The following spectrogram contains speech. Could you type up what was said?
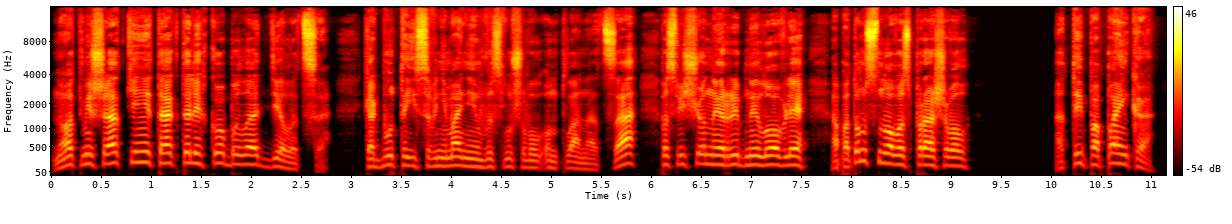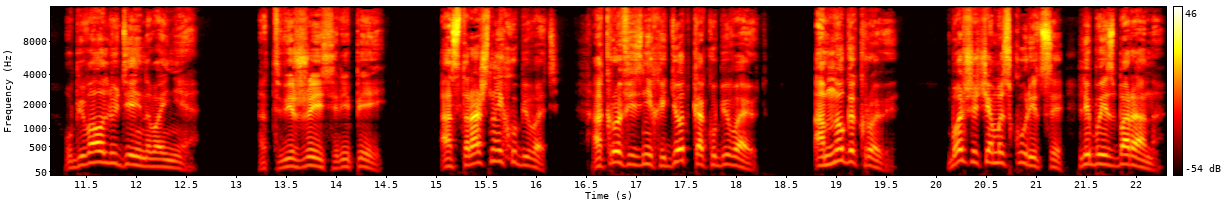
Но от Мишатки не так-то легко было отделаться. Как будто и со вниманием выслушивал он планы отца, посвященные рыбной ловле, а потом снова спрашивал. — А ты, папанька, убивал людей на войне? — Отвяжись, репей. — А страшно их убивать? А кровь из них идет, как убивают? А много крови? Больше, чем из курицы, либо из барана.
